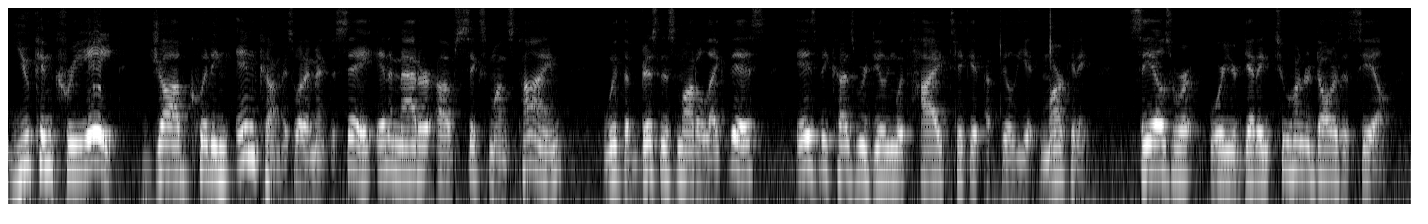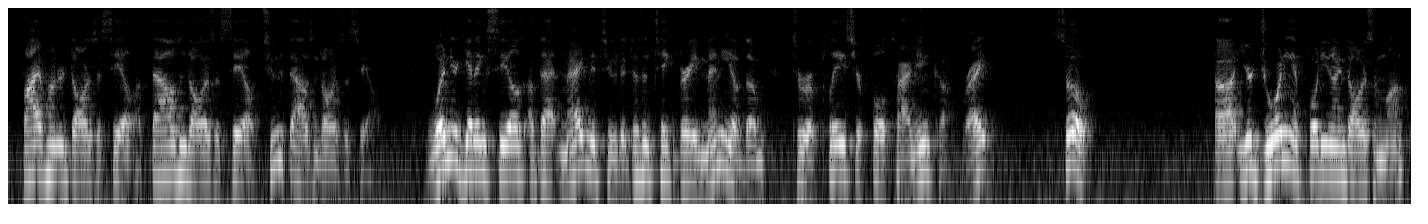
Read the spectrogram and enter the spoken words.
you can create job quitting income is what I meant to say in a matter of six months' time with a business model like this is because we're dealing with high ticket affiliate marketing. sales where, where you're getting $200 a sale, $500 a sale, $1,000 a sale, $2,000 a sale. When you're getting sales of that magnitude, it doesn't take very many of them to replace your full time income, right? So, uh, you're joining at $49 a month,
